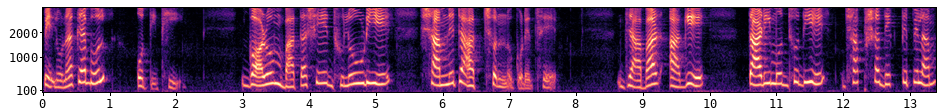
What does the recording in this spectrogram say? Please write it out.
পেল না কেবল অতিথি। গরম বাতাসে ধুলো উড়িয়ে সামনেটা আচ্ছন্ন করেছে। যাবার আগে তারই মধ্য দিয়ে ঝাপসা দেখতে পেলাম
